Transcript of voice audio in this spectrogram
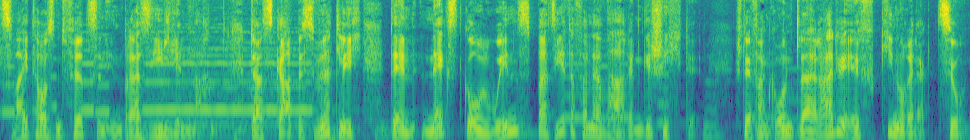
2014 in Brasilien machen. Das gab es wirklich, denn Next Goal Wins basiert auf einer wahren Geschichte. Stefan Grundler, Radio F, Kinoredaktion.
